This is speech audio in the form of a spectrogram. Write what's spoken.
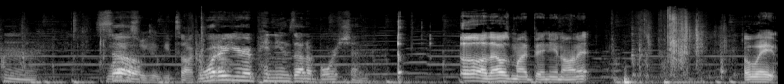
Hmm. what else So, we could be talking what about? are your opinions on abortion? Oh, that was my opinion on it. Oh wait,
